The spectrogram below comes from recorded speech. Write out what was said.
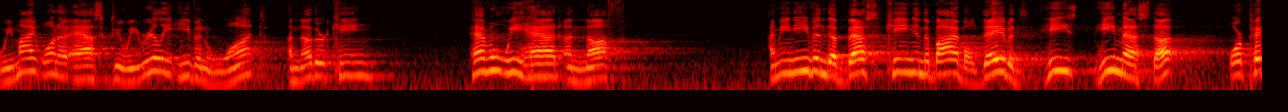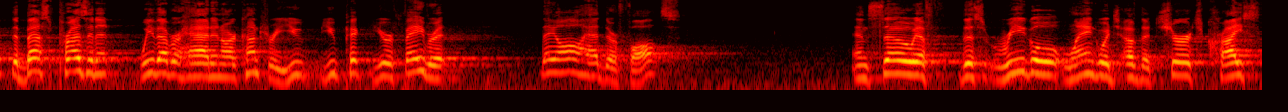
We might want to ask do we really even want another king? Haven't we had enough? I mean, even the best king in the Bible, David, he's, he messed up or picked the best president we've ever had in our country. You, you picked your favorite. They all had their faults. And so, if this regal language of the church, Christ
